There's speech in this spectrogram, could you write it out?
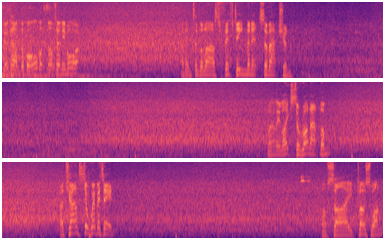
Did have the ball, but not anymore. And into the last 15 minutes of action. Well, he likes to run at them. A chance to whip it in. Offside, close one.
